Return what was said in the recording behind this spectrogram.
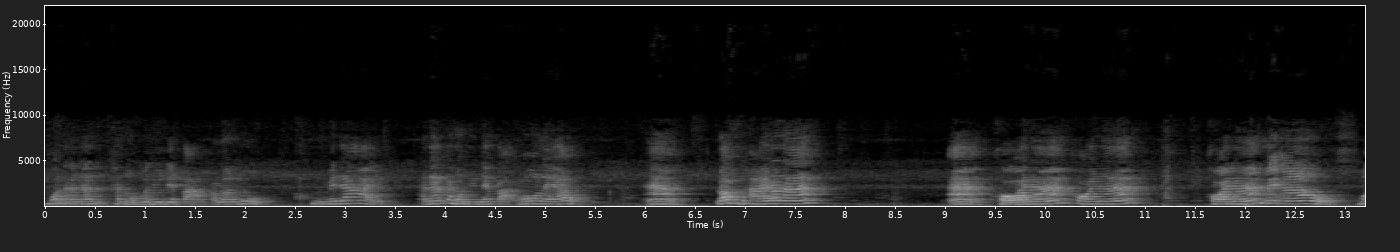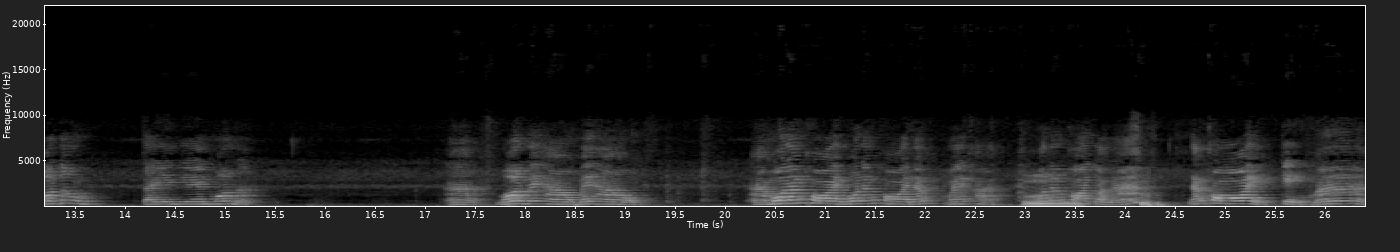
โมอันนั้นขนมมันอยู่ในปากเขาแล้วลูกมันไม่ได้ อันนั้นขนมอยู่ในปากโมแล้วอะรอบสุดท้ายแล้วนะอะคอยนะ คอยนะ คอยนะไม่เอาม่อนต้องใจเย็นๆม่อนอะ อ่าม่อนไม่เอาไม่เอาอ่าโมนั่งคอย โมนั่งคอยนะไม่ค่ะอืมโมนั่งคอยก่อนนะนั่งคอยเก่งมาก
